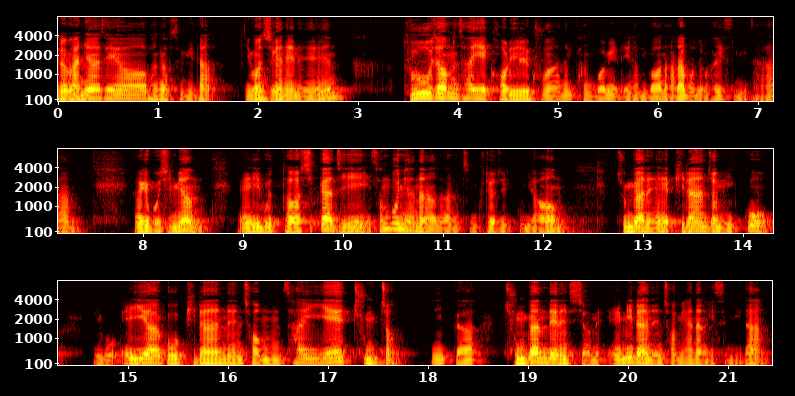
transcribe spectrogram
여러분 안녕하세요. 반갑습니다. 이번 시간에는 두 점 사이의 거리를 구하는 방법에 대해 한번 알아보도록 하겠습니다. 여기 보시면 A부터 C까지 선분이 하나가 지금 그려져 있고요. 중간에 B라는 점이 있고 그리고 A하고 B라는 점 사이의 중점 그러니까 중간되는 지점에 M이라는 점이 하나가 있습니다.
